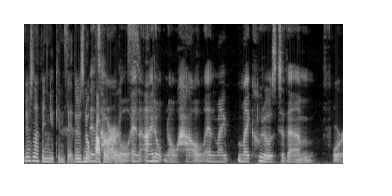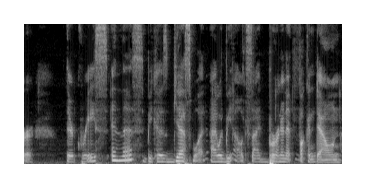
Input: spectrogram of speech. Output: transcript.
there's nothing you can say. There's no it's proper horrible, words. and I don't know how. And my my kudos to them for their grace in this because guess what? I would be outside burning it fucking down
